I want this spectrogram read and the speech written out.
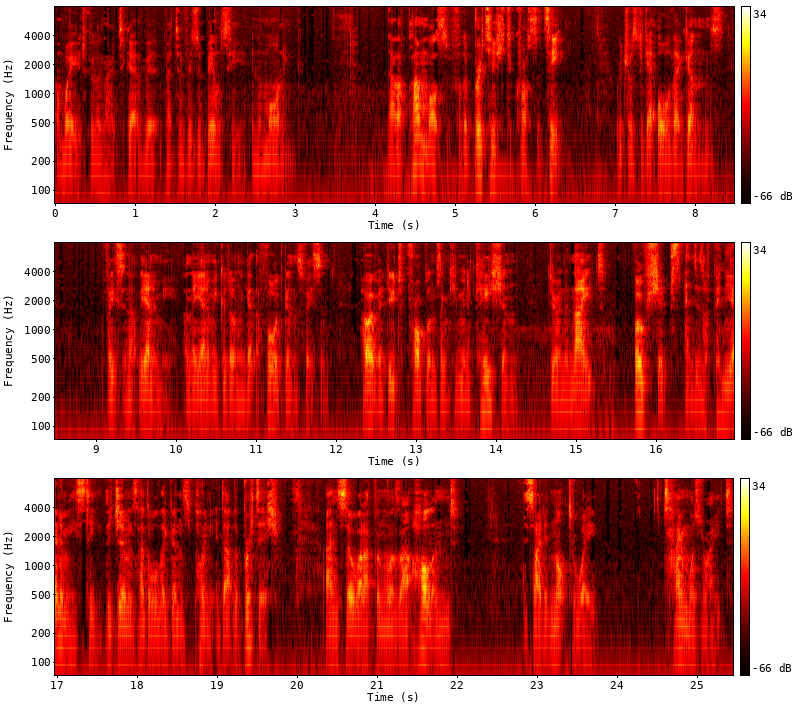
and waited for the night to get a bit better visibility in the morning. Now the plan was for the British to cross the T, which was to get all their guns facing at the enemy, and the enemy could only get their forward guns facing. However, due to problems in communication during the night, both ships ended up in the enemy's T. The Germans had all their guns pointed at the British. And so what happened was that Holland decided not to wait. Time was right.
